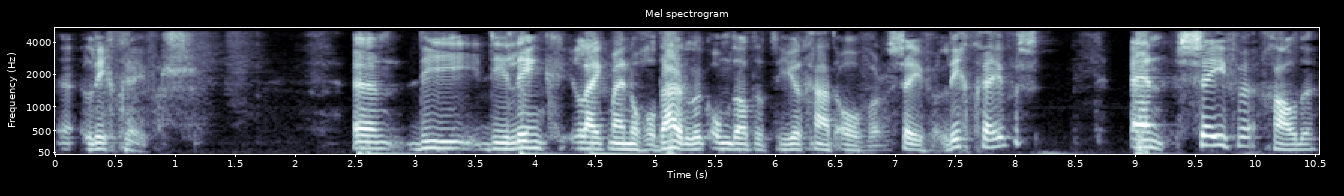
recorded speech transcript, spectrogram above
eh, lichtgevers. En die, die link lijkt mij nogal duidelijk, omdat het hier gaat over zeven lichtgevers en zeven gouden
